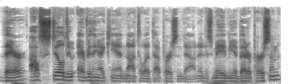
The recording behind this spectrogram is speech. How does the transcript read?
there, I'll still do everything I can not to let that person down. And it's made me a better person.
